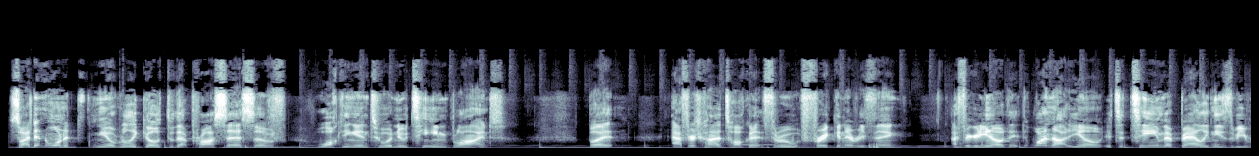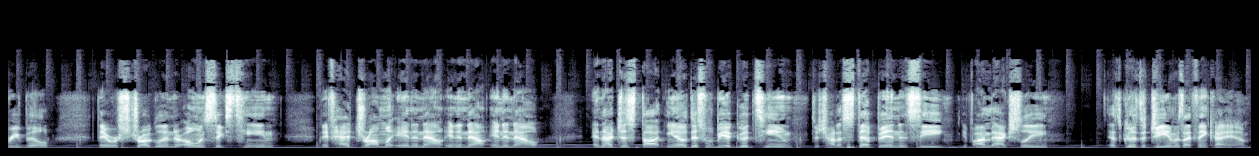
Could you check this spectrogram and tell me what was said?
So I didn't want to, you know, really go through that process of walking into a new team blind. But after kind of talking it through with Frick and everything, I figured, you know, why not? You know, it's a team that badly needs to be rebuilt. They were struggling. They're 0 16. They've had drama in and out, in and out, in and out. And I just thought, you know, this would be a good team to try to step in and see if I'm actually as good as a GM as I think I am.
